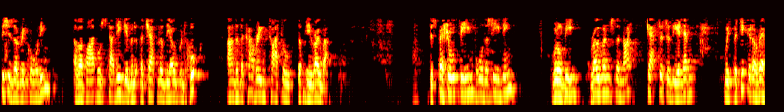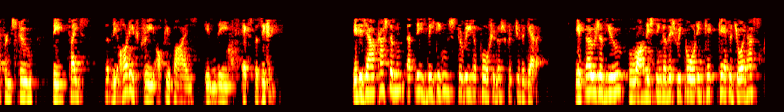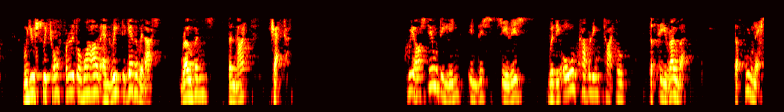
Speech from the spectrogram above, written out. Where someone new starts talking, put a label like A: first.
A: This is a recording of a Bible study given at the Chapel of the Opened Book under the covering title, The Pleroma. The special theme for this evening will be Romans the ninth chapter to the eleventh with particular reference to the place that the olive tree occupies in the exposition. It is our custom at these meetings to read a portion of scripture together. If those of you who are listening to this recording care to join us, will you switch off for a little while and read together with us Romans, the ninth chapter. We are still dealing in this series with the all-covering title, The Free Pleroma, the fullness.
